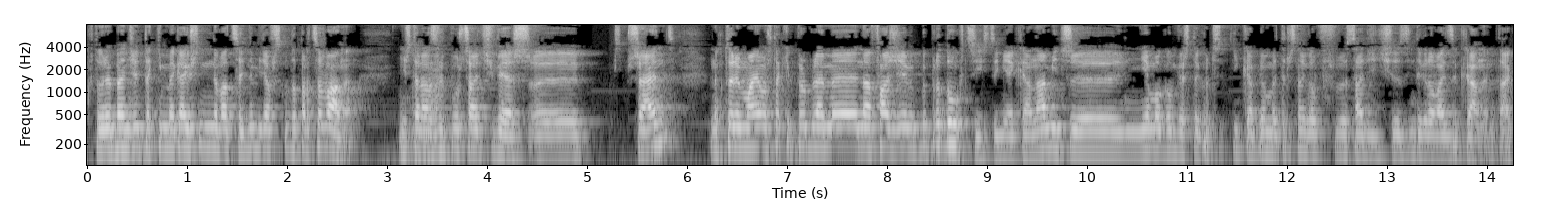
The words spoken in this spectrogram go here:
który będzie taki mega już innowacyjny, będzie wszystko dopracowane niż teraz mhm. wypuszczać, wiesz, yy, sprzęt, na którym mają już takie problemy na fazie jakby produkcji z tymi ekranami, czy nie mogą, wiesz, tego czytnika biometrycznego wsadzić, zintegrować z ekranem, tak?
